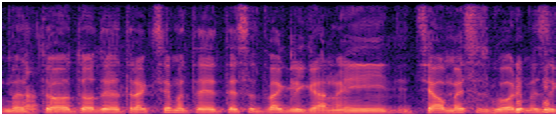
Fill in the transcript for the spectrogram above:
Ма, то, то да е атракция, ма те, те са два глигана и цял месец говорим за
